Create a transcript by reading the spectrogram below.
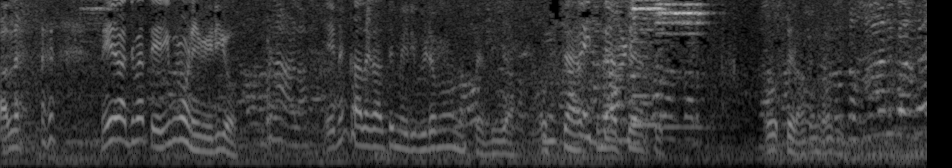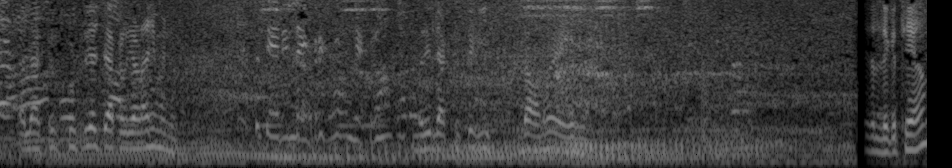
ਹਲ ਨਹੀਂ ਅੱਜ ਮੈਂ ਤੇਰੀ ਬਣਾਉਣੀ ਵੀਡੀਓ। ਇਹ ਨਾ ਗੱਲ ਗੱਲ ਤੇ ਮੇਰੀ ਵੀਡੀਓ ਬਣਾਉਣਾ ਪੈਂਦੀ ਆ। ਉਸ ਟਾਈਮ ਸਨੈਪਚੈਟ ਤੇ। ਉਹ ਤੇਰਾ ਹੁੰਦਾ ਇਲੈਕਟ੍ਰਿਕ ਸਕੂਟਰੀ ਤੇ ਚੱਕ ਜਾਣਾ ਸੀ ਮੈਨੂੰ। ਤੇ ਤੇਰੀ ਇਲੈਕਟ੍ਰਿਕ ਹੋਣ ਮੇਰੀ ਇਲੈਕਟ੍ਰਿਸਿਟੀ ਡਾਊਨ ਹੋਏਗੀ ਚੱਲੇ ਕਿੱਥੇ ਆ?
